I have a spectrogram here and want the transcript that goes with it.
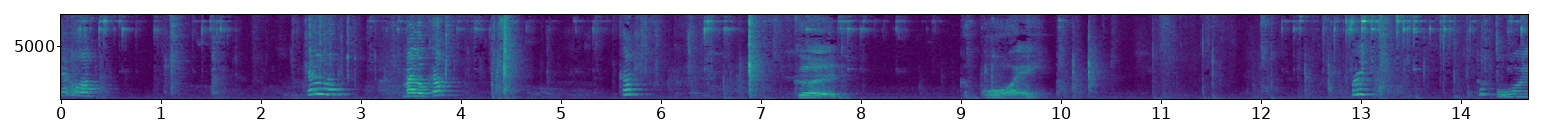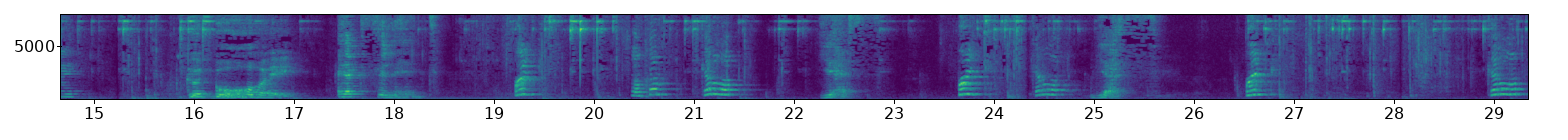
Kennel up. Kennel up. Milo, come. Come. Good. Good boy. Break. Good boy. Good boy. Excellent. Break. So come. Kennel up. Yes. Break. Kennel up. Yes. Break. Kennel up.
